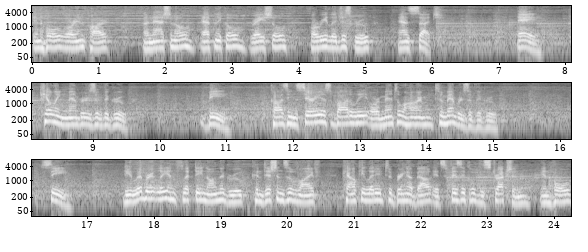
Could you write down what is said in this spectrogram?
in whole or in part, a national, ethnical, racial, or religious group as such. A. Killing members of the group. B. Causing serious bodily or mental harm to members of the group. C. Deliberately inflicting on the group conditions of life calculated to bring about its physical destruction in whole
